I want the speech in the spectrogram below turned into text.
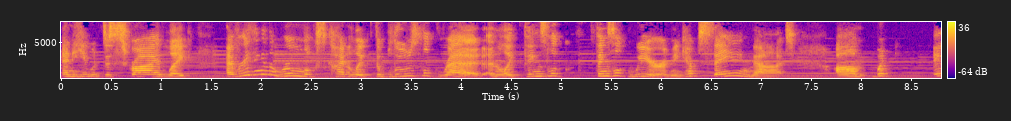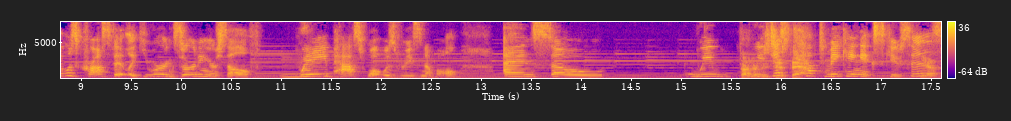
and he would describe like everything in the room looks kind of like the blues look red and like things look things look weird. And he kept saying that. Um, but it was CrossFit. Like you were exerting yourself way past what was reasonable. And so we Thought we just just kept making excuses Yeah.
